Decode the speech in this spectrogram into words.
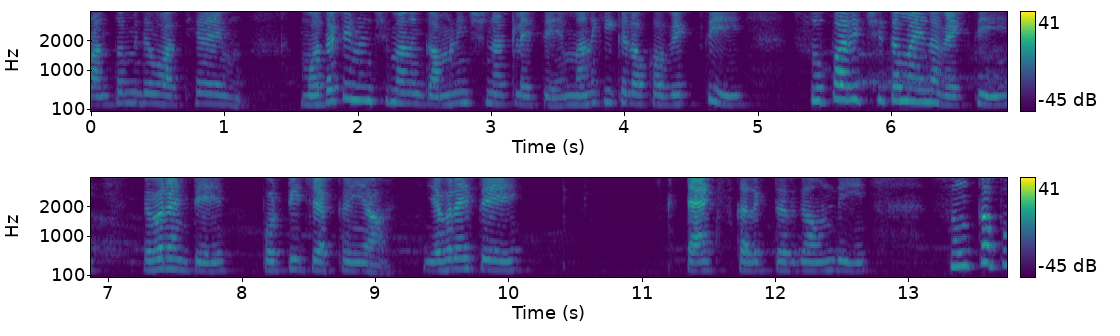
పంతొమ్మిదవ అధ్యాయం మొదటి నుంచి మనం గమనించినట్లయితే మనకి ఇక్కడ ఒక వ్యక్తి సుపరిచితమైన వ్యక్తి ఎవరంటే పొట్టి చెక్కయ్య ఎవరైతే ట్యాక్స్ కలెక్టర్గా ఉండి సుంకపు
